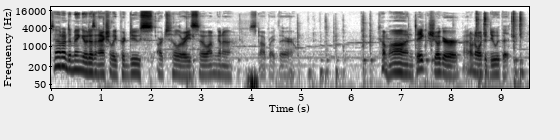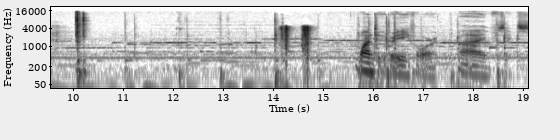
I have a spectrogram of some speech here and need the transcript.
Santo Domingo doesn't actually produce artillery, so I'm gonna stop right there. Come on, take sugar. I don't know what to do with it. One, two, three, four, five, six.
